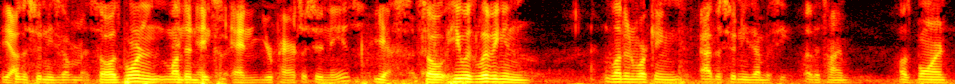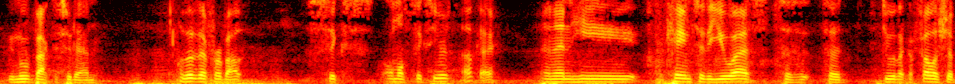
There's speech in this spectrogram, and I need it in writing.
Yeah. for the Sudanese government, so I was born in London. And, he- and your parents are Sudanese. yes. So he was living in London, working at the Sudanese embassy at the time. I was born. We moved back to Sudan. I lived there for about six, almost six years, Okay. And then he came to the U.S. to to do like a fellowship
